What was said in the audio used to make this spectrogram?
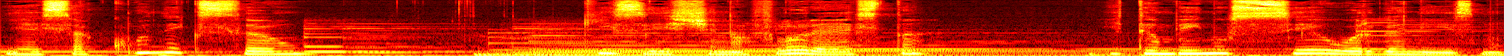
e essa conexão que existe na floresta e também no seu organismo.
